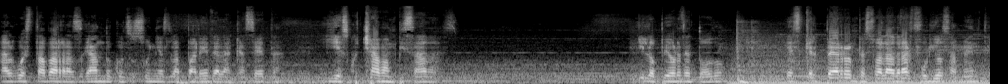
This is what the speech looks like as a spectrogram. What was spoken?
Algo estaba rasgando con sus uñas la pared de la caseta y escuchaban pisadas. Y lo peor de todo es que el perro empezó a ladrar furiosamente.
